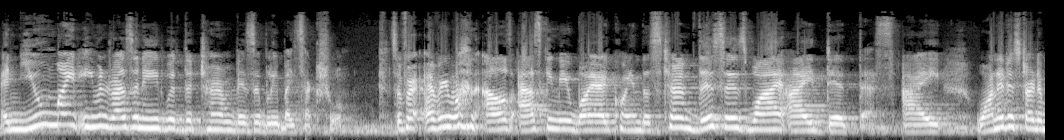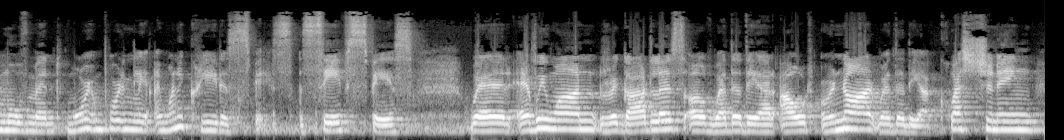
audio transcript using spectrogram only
and you might even resonate with the term visibly bisexual. So, for everyone else asking me why I coined this term, this is why I did this. I wanted to start a movement. More importantly, I want to create a space, a safe space where everyone, regardless of whether they are out or not, whether they are questioning,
